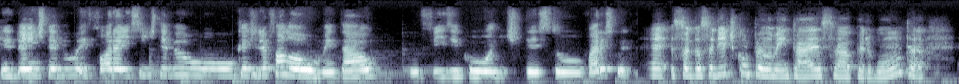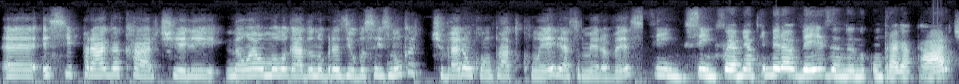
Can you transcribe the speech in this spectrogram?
E daí a gente teve, e fora isso, a gente teve o que a Julia falou, o mental, o físico, a gente testou várias coisas. É, só gostaria de complementar essa pergunta. É, esse Praga Kart, ele não é homologado no Brasil. Vocês nunca tiveram contato com ele essa primeira vez? Sim, sim. Foi a minha primeira vez andando com Praga Kart.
